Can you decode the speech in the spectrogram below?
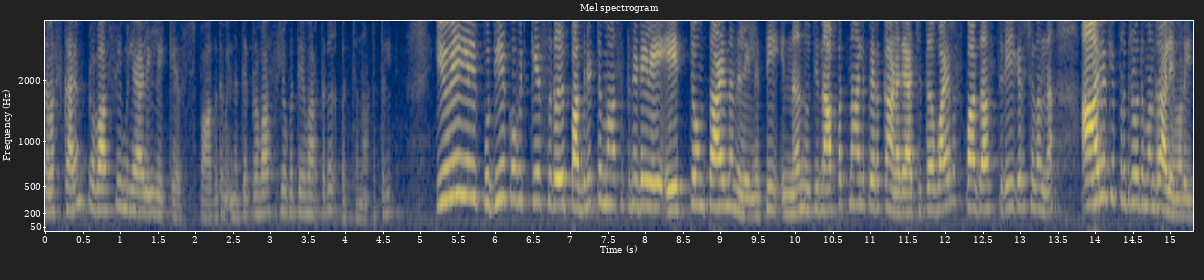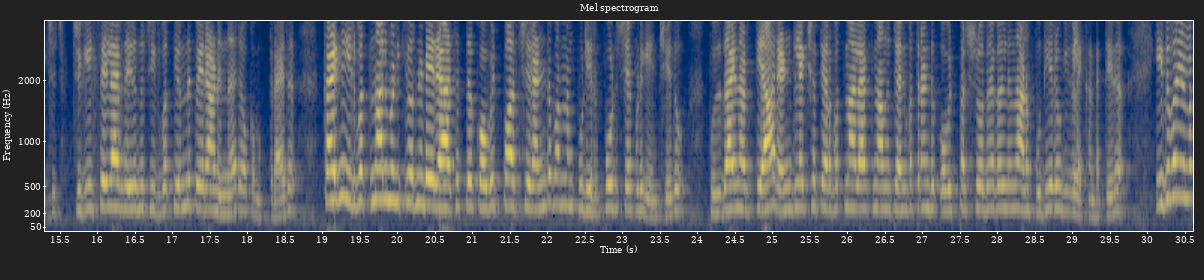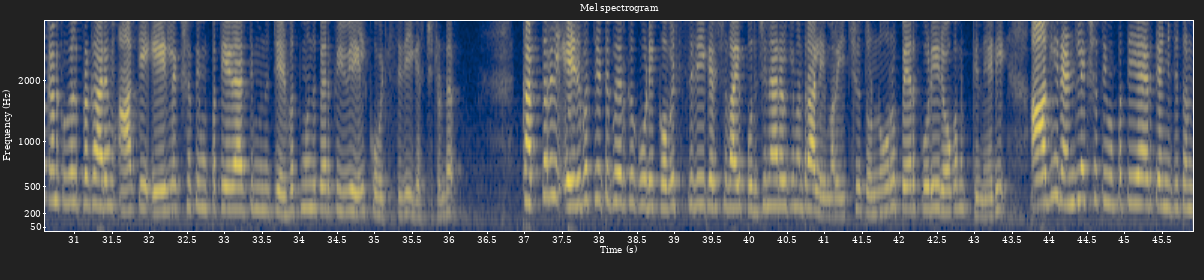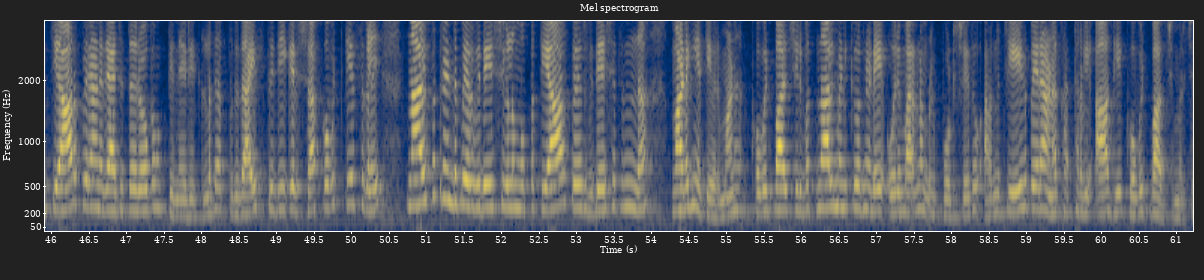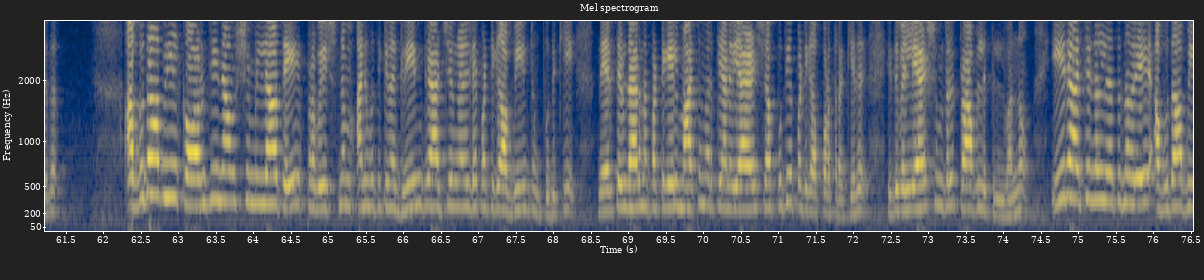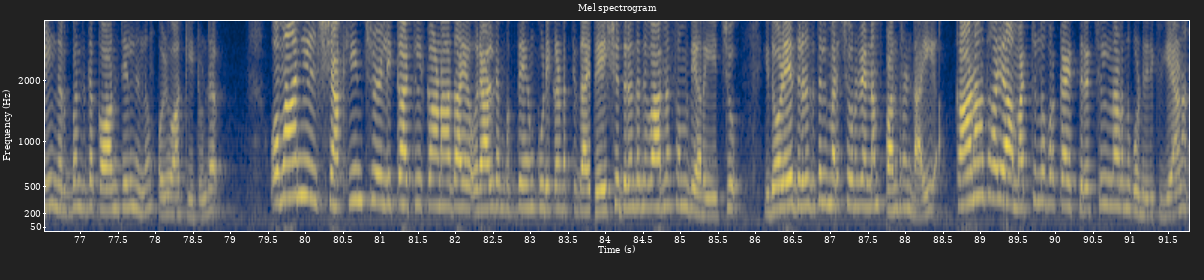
നമസ്കാരം. പ്രവാസി മലയാളിയിലേക്ക് സ്വാഗതം. ഇന്നത്തെ പ്രവാസി ലോകത്തെ വാർത്തകൾ ഒറ്റനോട്ടത്തിൽ യു എയിൽ പുതിയ കോവിഡ് കേസുകൾ പതിനെട്ട് മാസത്തിനിടയിലെ ഏറ്റവും താഴ്ന്ന നിലയിലെത്തി. ഇന്ന് നൂറ്റി നാൽപ്പത്തിനാല് പേർക്കാണ് രാജ്യത്ത് വൈറസ് ബാധ സ്ഥിരീകരിച്ചതെന്ന് ആരോഗ്യ പ്രതിരോധ മന്ത്രാലയം അറിയിച്ചു. ചികിത്സയിലായിരുന്ന ഇരുന്നൂറ്റി ഇരുപത്തിയൊന്ന് പേരാണ് ഇന്ന് രോഗമുക്തരായത്. കഴിഞ്ഞ ഇരുപത്തിനാല് മണിക്കൂറിനിടെ രാജ്യത്ത് കോവിഡ് ബാധിച്ച് രണ്ട് മരണം കൂടി റിപ്പോർട്ട് ചെയ്യപ്പെടുകയും ചെയ്തു. പുതുതായി നടത്തിയ രണ്ട് ലക്ഷത്തി അറുപത്തിനാലായിരത്തി നാനൂറ്റി അൻപത്തിരണ്ട് കോവിഡ് പരിശോധനകളിൽ നിന്നാണ് പുതിയ രോഗികളെ കണ്ടെത്തിയത്. ഇതുവരെയുള്ള കണക്കുകൾ പ്രകാരം ആകെ ഏഴ് ലക്ഷത്തി മുപ്പത്തി ഏഴായിരത്തി മുന്നൂറ്റി എഴുപത്തിമൂന്ന് പേർക്ക് യു എയിൽ കോവിഡ് സ്ഥിരീകരിച്ചിട്ടുണ്ട്. ഖത്തറിൽ എഴുപത്തിയെട്ട് പേർക്ക് കൂടി കോവിഡ് സ്ഥിരീകരിച്ചതായി പൊതുജനാരോഗ്യ മന്ത്രാലയം അറിയിച്ചു. തൊണ്ണൂറ് പേർ കൂടി രോഗമുക്തി നേടി. ആകെ രണ്ട് ലക്ഷത്തി മുപ്പത്തി അയ്യായിരത്തി അഞ്ഞൂറ്റി തൊണ്ണൂറ്റി ആറ് പേരാണ് രാജ്യത്ത് രോഗമുക്തി നേടിയിട്ടുള്ളത്. പുതുതായി സ്ഥിരീകരിച്ച കോവിഡ് കേസുകളിൽ നാൽപ്പത്തിരണ്ട് പേർ വിദേശികളും മുപ്പത്തിയാറ് പേർ വിദേശത്ത് നിന്ന് മടങ്ങിയെത്തിയവരുമാണ്. കോവിഡ് ബാധിച്ച് ഇരുപത്തിനാല് മണിക്കൂറിനിടെ ഒരു മരണം റിപ്പോർട്ട് ചെയ്തു. അറുന്നൂറ്റിയേഴ് പേരാണ് ഖത്തറിൽ ആകെ കോവിഡ് ബാധിച്ച് മരിച്ചത്. അബുദാബിയിൽ ക്വാറന്റീൻ ആവശ്യമില്ലാതെ പ്രവേശനം അനുവദിക്കുന്ന ഗ്രീൻ രാജ്യങ്ങളുടെ പട്ടിക വീണ്ടും പുതുക്കി. നേരത്തെ ഉണ്ടായിരുന്ന പട്ടികയിൽ മാറ്റം വരുത്തിയാണ് വ്യാഴാഴ്ച പുതിയ പട്ടിക പുറത്തിറക്കിയത്. ഇത് വെള്ളിയാഴ്ച മുതൽ പ്രാബല്യത്തിൽ വന്നു. ഈ രാജ്യങ്ങളിൽ നിന്നെത്തുന്നവരെ അബുദാബിയിൽ നിർബന്ധിത ക്വാറന്റീനിൽ നിന്നും ഒഴിവാക്കിയിട്ടുണ്ട്. ഒമാനിൽ ഷഹീൻ ചുഴലിക്കാറ്റിൽ കാണാതായ ഒരാളുടെ മൃതദേഹം കൂടി കണ്ടെത്തിയതായി ദേശീയ ദുരന്ത നിവാരണ സമിതി അറിയിച്ചു. ഇതോടെ ദുരന്തത്തിൽ മരിച്ചവരുടെ എണ്ണം പന്ത്രണ്ടായി. കാണാതായ മറ്റുള്ളവർക്കായി തിരച്ചിൽ നടന്നുകൊണ്ടിരിക്കുകയാണ്.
